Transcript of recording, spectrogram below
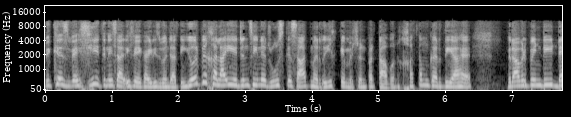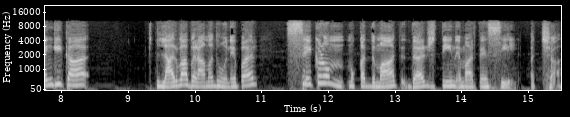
बिकॉज़ वैसे ही इतनी सारी फेक आईडीज बन जाती हैं। यूरोपीय खलाई एजेंसी ने रूस के साथ मरीख के मिशन पर ताउन खत्म कर दिया है। रावलपिंडी, डेंगी का लार्वा बरामद होने पर सैकड़ों मुकदमात दर्ज, तीन इमारतें सील। अच्छा।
